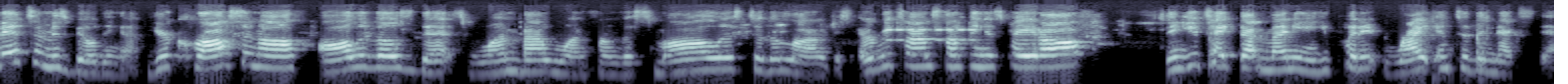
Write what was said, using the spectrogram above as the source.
momentum is building up. You're crossing off all of those debts one by one, from the smallest to the largest. Every time something is paid off, then you take that money and you put it right into the next debt.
